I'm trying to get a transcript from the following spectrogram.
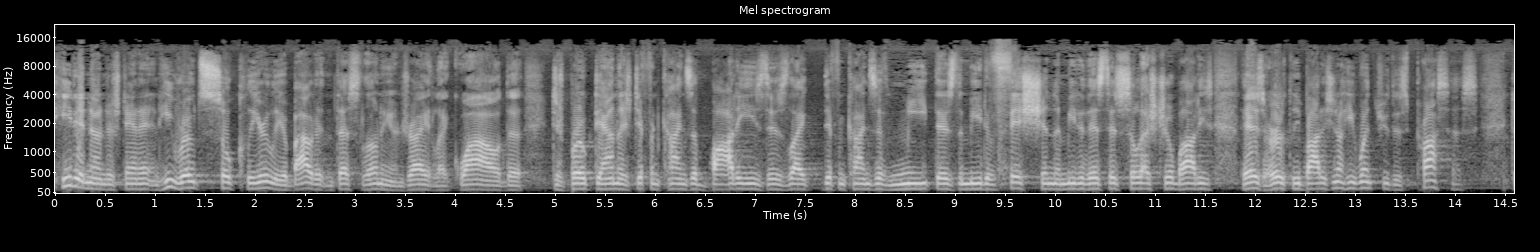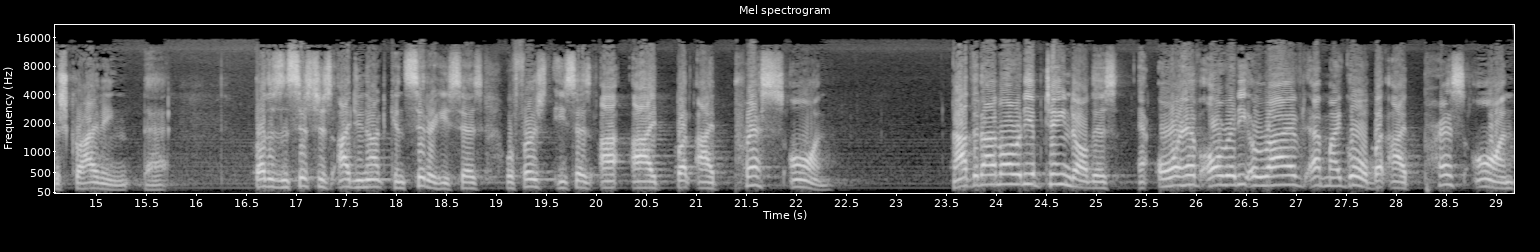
he didn't understand it, and he wrote so clearly about it in Thessalonians, right? Like, wow, the just broke down. There's different kinds of bodies. There's like different kinds of meat. There's the meat of fish and the meat of this. There's celestial bodies. There's earthly bodies. You know, he went through this process describing that. Brothers and sisters, I do not consider, he says, well, first he says, I, I but I press on. Not that I've already obtained all this, or have already arrived at my goal, but I press on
